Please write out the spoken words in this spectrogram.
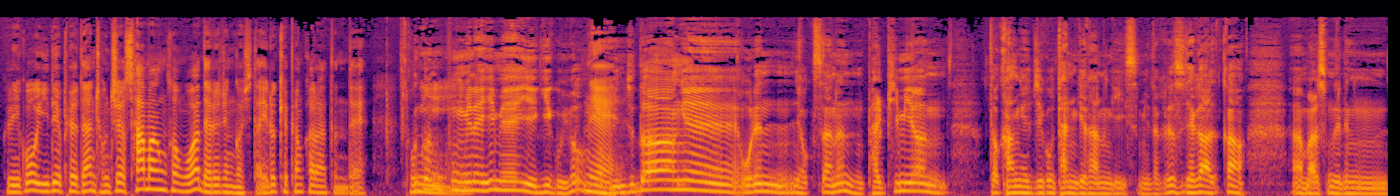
그리고 이 대표에 대한 정치적 사망 선고가 내려진 것이다. 이렇게 평가를 하던데 동의. 그건 국민의힘의 얘기고요. 네. 민주당의 오랜 역사는 밟히면 더 강해지고 단결하는 게 있습니다. 그래서 제가 아까 아, 말씀드린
